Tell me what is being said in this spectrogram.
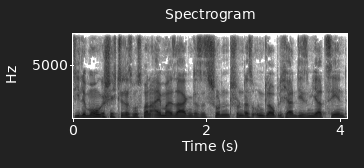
die Le Mans-Geschichte, das muss man einmal sagen, das ist schon, schon das Unglaubliche an diesem Jahrzehnt.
